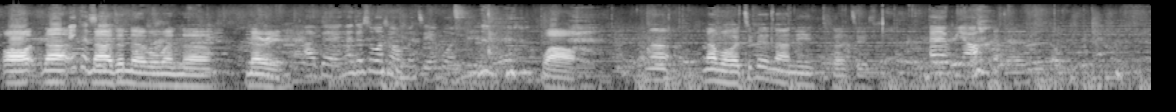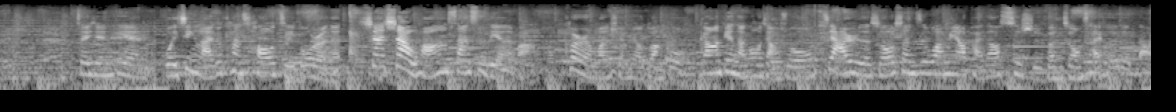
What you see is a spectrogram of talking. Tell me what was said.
哦，那那真的我们的 Mary。啊，对，那就是为什么我们结婚。哇哦，那那我这个，那你和这个？哎，不要。这间店我一进来就看超级多人的，现在下午好像三四点了吧。客人完全没有断过。刚刚店长跟我讲说，假日的时候甚至外面要排到四十分钟才喝得到，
